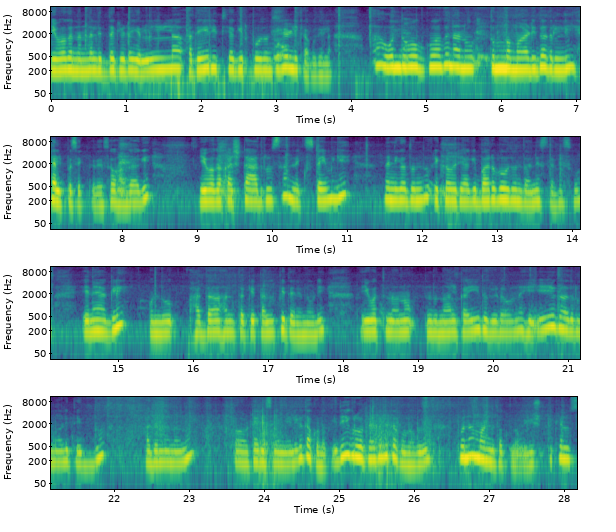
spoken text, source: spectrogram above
ಇವಾಗ ನನ್ನಲ್ಲಿದ್ದ ಗಿಡ ಎಲ್ಲ ಅದೇ ರೀತಿಯಾಗಿರ್ಬೋದು ಅಂತ ಹೇಳಲಿಕ್ಕೆ ಆಗೋದಿಲ್ಲ. ಒಂದು ಹೋಗುವಾಗ ನಾನು ತುಂಬ ಮಾಡಿದ್ದು ಅದರಲ್ಲಿ ಹೆಲ್ಪ್ ಸಿಗ್ತದೆ. ಸೊ ಹಾಗಾಗಿ ಇವಾಗ ಕಷ್ಟ ಆದರೂ ಸಹ ನೆಕ್ಸ್ಟ್ ಟೈಮಿಗೆ ನನಗೆ ಅದೊಂದು ರಿಕವರಿ ಆಗಿ ಬರ್ಬೋದು ಅಂತ ಅನ್ನಿಸ್ತದೆ ಸೊ ಏನೇ ಆಗಲಿ ಒಂದು ಹದ ಹಂತಕ್ಕೆ ತಲುಪಿದ್ದೇನೆ ನೋಡಿ. ಇವತ್ತು ನಾನು ಒಂದು ನಾಲ್ಕೈದು ಗಿಡವನ್ನು ಹೇಗಾದರೂ ಮಾಡಿ ತೆಗೆದು ಅದನ್ನು ನಾನು ಟೆರೆಸಿನ ಮೇಲೆಗೆ ತಗೊಂಡೋಗಿ ಇದೇ ಗೃಹ ಬ್ಯಾಗಲ್ಲಿ ತಗೊಂಡೋಗೋದು ಪುನಃ ಮಣ್ಣು ತಗೊಂಡೋಗೋದು ಎಷ್ಟು ಕೆಲಸ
